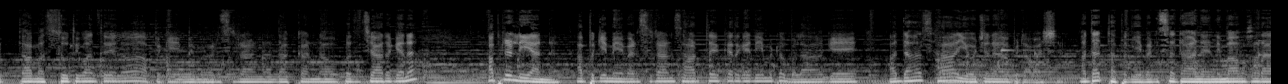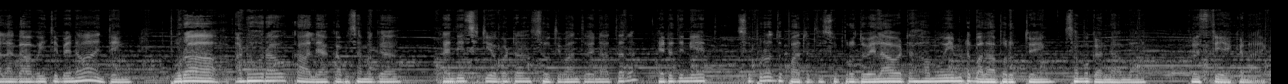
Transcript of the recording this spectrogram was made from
ඉතාමත් ස්තුතිවන්ත වෙනවා අපගේ මෙම වැඩසටාන දක්කන්නව ප්‍රතිචාර ගැන. අපට ලියන්න අපගේ මේ වැඩසටාන් සාර්ථය කර ගැනීමට ඔබලාගේ අදහස් හා යෝජනා අපට අවශ්‍ය. අදත් අපගේ වැඩසටාන නිමාව කරාළඟාවී තිබෙනවා. ඉතිං පුරා අඩහෝරාව කාලයක් අප සමඟ රැඳී සිටිය ඔබට සූතිවන්ත වෙන අතර හෙටදිනියත් සුපුරෝධ පරිති සුපුරෘධ වෙලාවට හමුවීමට බලාපොරොත්තුවයෙන් සමුගන්නාමා ක්‍රස්ටිය එකනායක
